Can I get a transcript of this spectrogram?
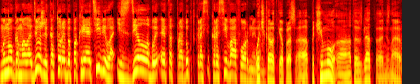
много молодежи, которая бы покреативила и сделала бы этот продукт краси- красиво оформленным. Очень короткий вопрос. А почему, а, на твой взгляд, а, не знаю,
